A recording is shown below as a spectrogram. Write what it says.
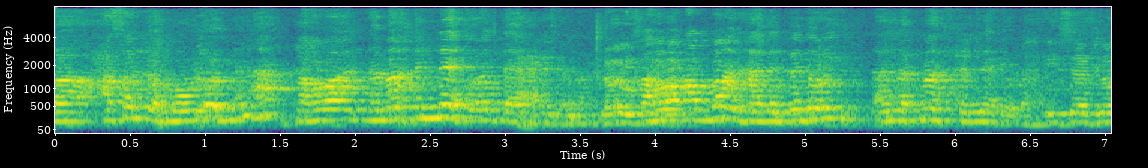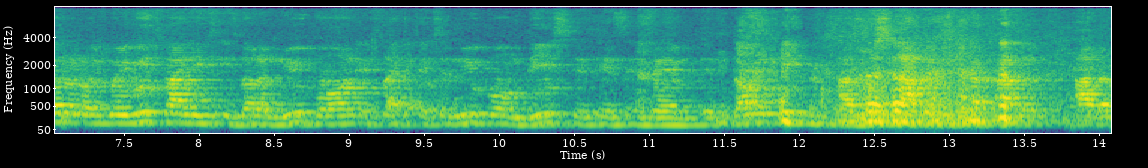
فحصل له مولود منها فهو أن ما هنيته أنت يا حبيب عمر فهو غضبان هذا البدوي لأنك ما هنيته له He says, no, no, no, when we find he's, he's not a newborn, it's like, it's a newborn beast, his, his, um, his donkey has a snap, had, a, had a,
